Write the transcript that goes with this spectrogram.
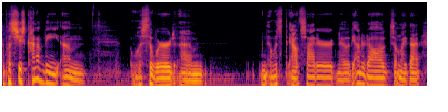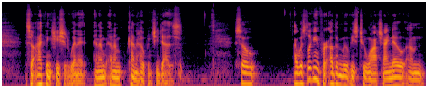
And plus, she's kind of the um, what's the word? Um, what's the outsider? No, the underdog, something like that. So I think she should win it, and I'm and I'm kind of hoping she does. So I was looking for other movies to watch, and I know um,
